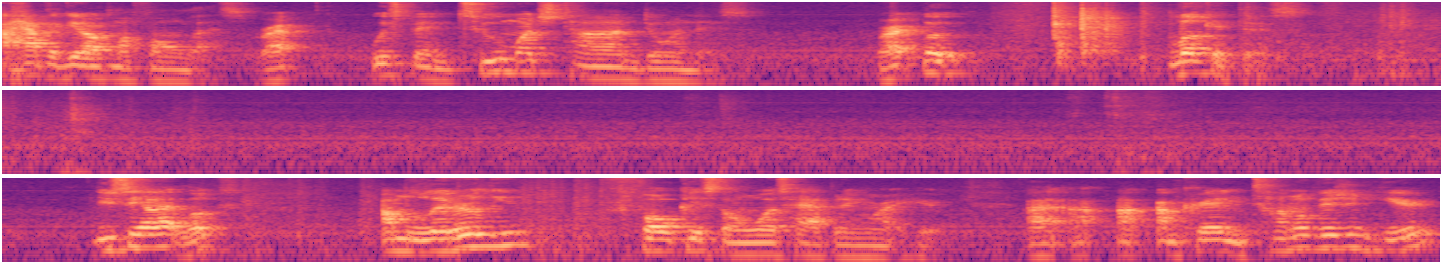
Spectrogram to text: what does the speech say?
I have to get off my phone less, right? We spend too much time doing this, right? Look, look at this. You see how that looks? I'm literally focused on what's happening right here. I, I'm creating tunnel vision here,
